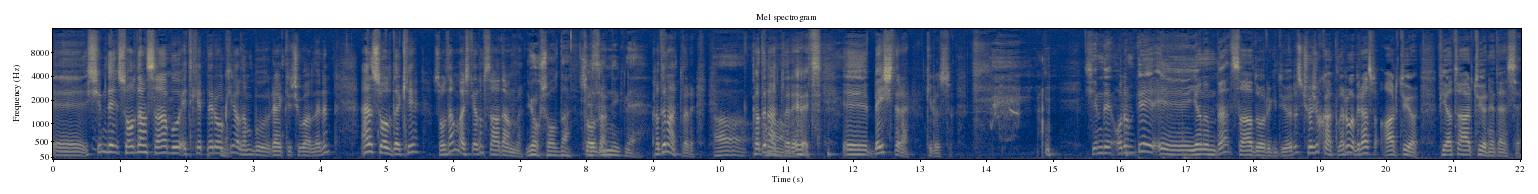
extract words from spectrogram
E, şimdi soldan sağa bu etiketleri okuyalım bu renkli çuvalların. En soldaki soldan başlayalım sağdan mı? Yok soldan. Soldan. Kesinlikle. Kadın hakları. Aa, Kadın aman hakları aman. evet. 5 lira kilosu. Şimdi onun bir e, yanında sağa doğru gidiyoruz. Çocuk hakları o biraz artıyor. Fiyatı artıyor nedense.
